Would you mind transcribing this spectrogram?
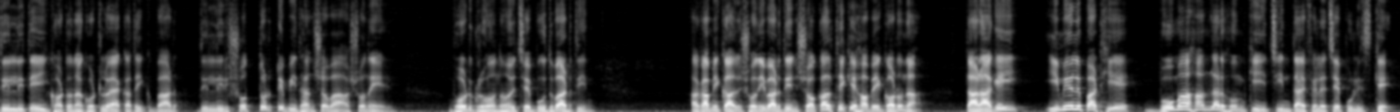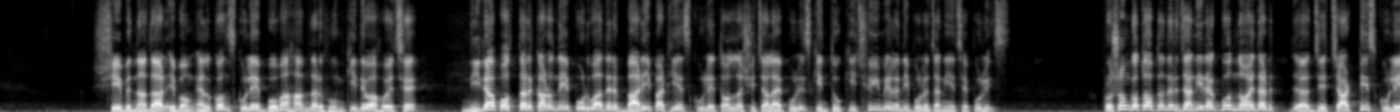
দিল্লিতে এই ঘটনা ঘটল, একাধিকবার। দিল্লির সত্তরটি বিধানসভা আসনের ভোট গ্রহণ হয়েছে বুধবার দিন। আগামীকাল শনিবার দিন সকাল থেকে হবে গণনা। তার আগেই ইমেল পাঠিয়ে বোমা হামলার হুমকি চিন্তায় ফেলেছে পুলিশকে। শিবনাদার এবং অ্যালকন স্কুলে বোমা হামলার হুমকি দেওয়া হয়েছে। নিরাপত্তার কারণে পড়ুয়াদের বাড়ি পাঠিয়ে স্কুলে তল্লাশি চালায় পুলিশ, কিন্তু কিছুই মেলেনি বলে জানিয়েছে পুলিশ। প্রসঙ্গত আপনাদের জানিয়ে রাখব, নয়দার যে চারটি স্কুলে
